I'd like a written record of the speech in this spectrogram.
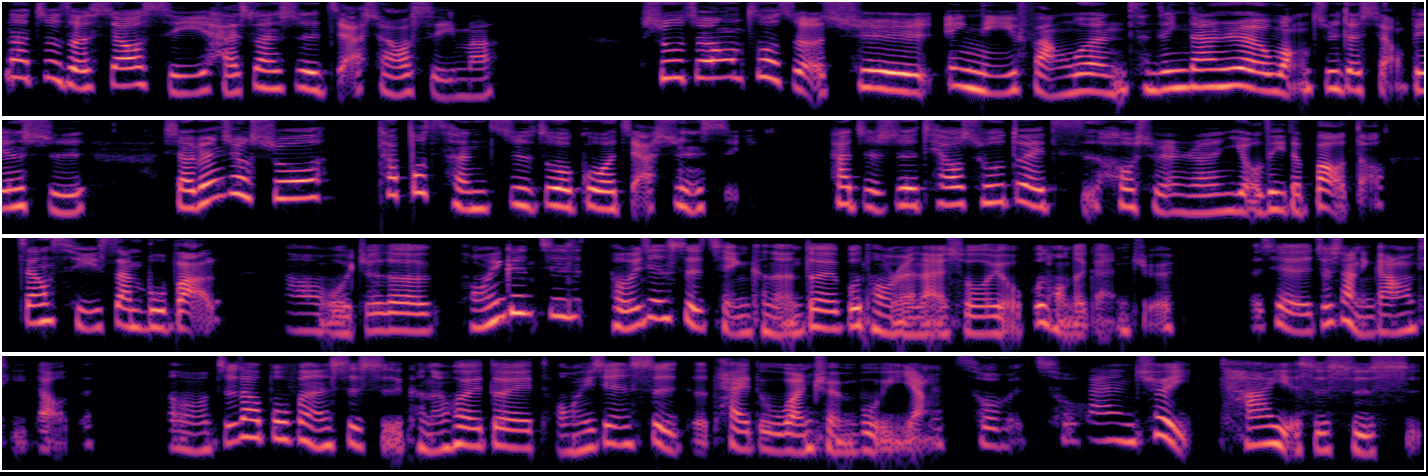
那这则消息还算是假消息吗？书中作者去印尼访问曾经担任网剧的小编时，小编就说他不曾制作过假讯息，他只是挑出对此候选人有利的报道，将其散布罢了。啊，我觉得同一个件同一件事情，可能对不同人来说有不同的感觉，而且就像你刚刚提到的。嗯，知道部分的事实，可能会对同一件事的态度完全不一样。没错，没错，但却它也是事实。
